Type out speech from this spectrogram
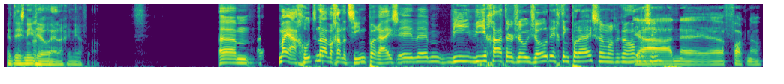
het is niet heel erg in ieder geval. Ehm, maar ja, goed. Nou, we gaan het zien. Parijs. Eh, Wie, wie gaat er sowieso richting Parijs? Mag ik een handen zien? ja, nee, eh, fuck no.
